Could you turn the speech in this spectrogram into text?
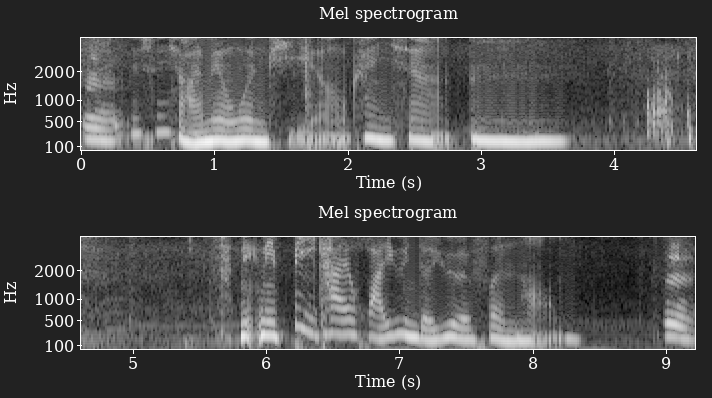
嗯，生小孩没有问题啊，我看一下，嗯，你你避开怀孕的月份哈，嗯，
